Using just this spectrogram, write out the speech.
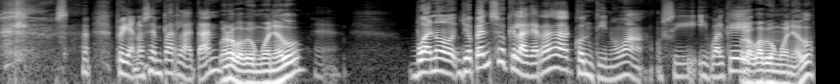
però ja no se'n parla tant. Bueno, va haver un guanyador, Eh. Bueno, jo penso que la guerra continua. O sigui, igual que però va haver un guanyador.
